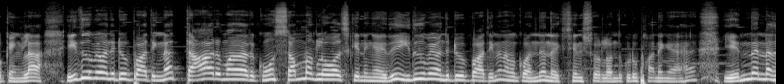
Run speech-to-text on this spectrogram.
ஓகேங்களா இதுவுமே வந்துட்டு பார்த்தீங்கன்னா தாறுமாறாக இருக்கும். செம்ம க்ளோவால் ஸ்கின்னுங்க இது. இதுவுமே வந்துட்டு பார்த்தீங்கன்னா நமக்கு வந்து அந்த எக்ஸ்சேஞ்ச் ஸ்டோரில் வந்து கொடுப்பானுங்க. என்னென்ன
